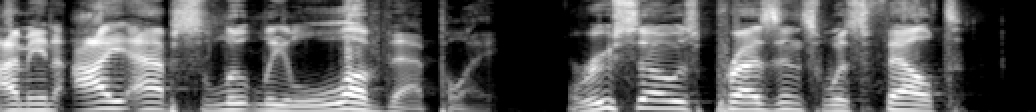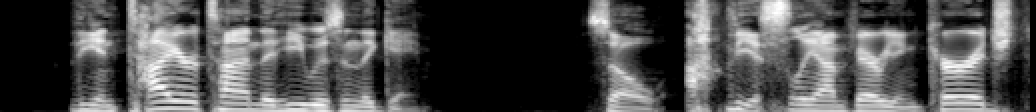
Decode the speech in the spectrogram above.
I mean, I absolutely love that play. Rousseau's presence was felt the entire time that he was in the game. So obviously, I'm very encouraged.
